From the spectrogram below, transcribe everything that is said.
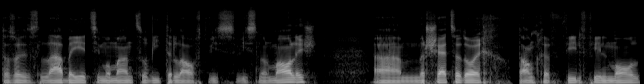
dass unser Leben jetzt im Moment so weiterläuft, wie es normal ist. Ähm, wir schätzen euch, danke viel, viel mal.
